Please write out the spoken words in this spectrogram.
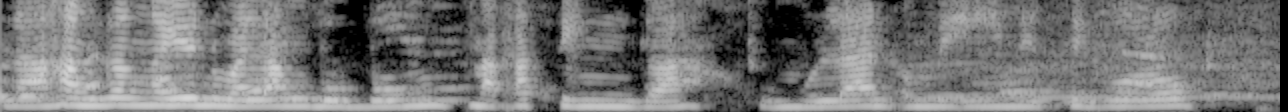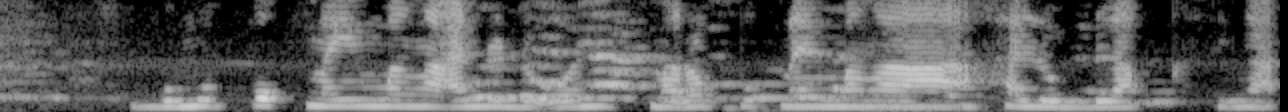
Na hanggang ngayon walang bubong, nakatingga, umulan, umiinit siguro. Bumupok na yung mga ano doon, marupok na yung mga halublak kasi nga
